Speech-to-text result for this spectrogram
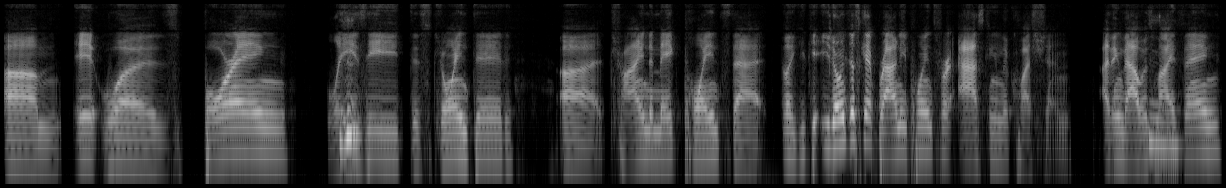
Um, it was boring, lazy, disjointed. Uh, trying to make points that like you get, you don't just get brownie points for asking the question. I think that was my Mhm. thing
